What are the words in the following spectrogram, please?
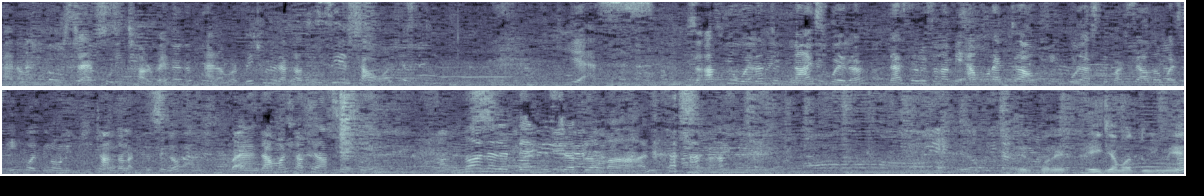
অ্যান্ড আমার ক্রুজটা এখনই ছাড়বে অ্যান্ড আমার পেছনে রাখা আছে সিএন টাওয়ার ইয়েস সো আজকে ওয়েদারটা nice weather that's the reason আমি এমন একটা আউটফিট পরে আসতে পারছি। আদারওয়াইজ এই কয়েকদিন অনেক বেশি ঠান্ডা লাগতেছিল। অ্যান্ড আমার সাথে আছে কি? নন আদার দেন মিস্টার রহমান এরপরে এই যে আমার দুই মেয়ে।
